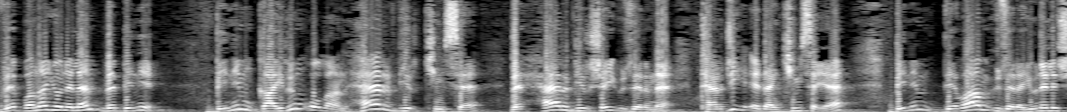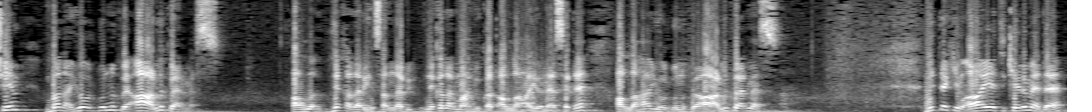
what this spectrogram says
Ve bana yönelen ve beni benim gayrım olan her bir kimse ve her bir şey üzerine tercih eden kimseye benim devam üzere yönelişim bana yorgunluk ve ağırlık vermez. Allah ne kadar insanlar ne kadar mahlukat Allah'a yönelse de Allah'a yorgunluk ve ağırlık vermez. Nitekim ayeti kerimede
